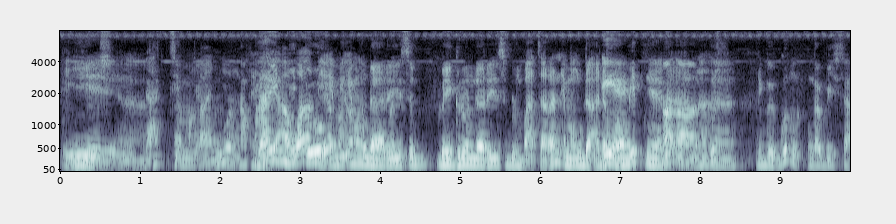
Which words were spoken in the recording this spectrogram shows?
Iya sih iya. that's it Emang kan. gua ngapain Dari gitu awal Iya, dia emang emang dari se- background dari sebelum pacaran emang udah ada Iya. komitnya kan. Ah. Ah, Terus ah. Juga gua nggak- bisa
